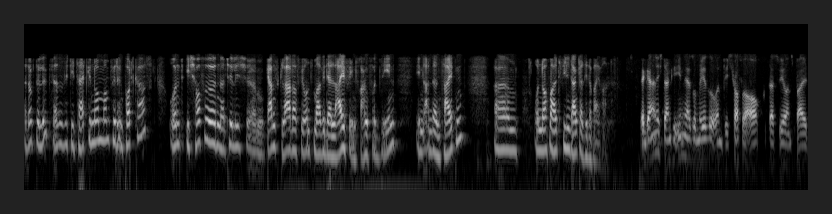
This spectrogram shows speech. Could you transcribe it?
Herr Dr. Lück, dass Sie sich die Zeit genommen haben für den Podcast. Und ich hoffe natürlich ähm, ganz klar, dass wir uns mal wieder live in Frankfurt sehen, in anderen Zeiten. Ähm, und nochmals vielen Dank, dass Sie dabei waren. Sehr gerne. Ich danke Ihnen, Herr Someso, und ich hoffe auch, dass wir uns bald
